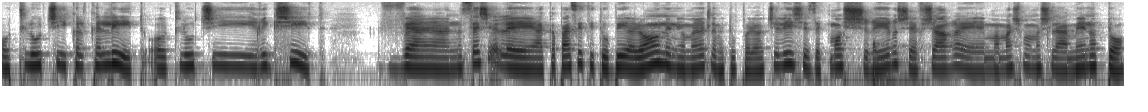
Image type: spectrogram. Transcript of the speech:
או תלות שהיא כלכלית, או תלות שהיא רגשית. והנושא של אה, ה-capacity to be alone, אני אומרת למטופלות שלי, שזה כמו שריר שאפשר אה, ממש ממש לאמן אותו,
